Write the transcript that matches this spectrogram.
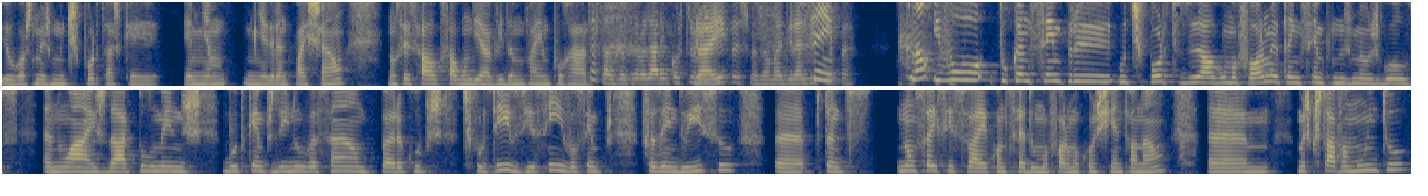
eu gosto mesmo muito de esporte, acho que é é a minha, minha grande paixão. Não sei se, algo, se algum dia a vida me vai empurrar. Já estás a trabalhar em construir equipas, mas é uma grande Sim. equipa. Não, e vou tocando sempre o desporto de alguma forma. Eu tenho sempre nos meus goals anuais dar pelo menos bootcamps de inovação para clubes desportivos e assim, e vou sempre fazendo isso. Uh, portanto, não sei se isso vai acontecer de uma forma consciente ou não, uh, mas gostava muito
